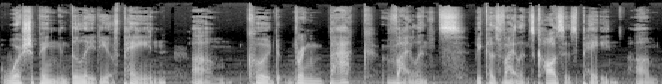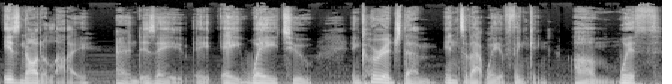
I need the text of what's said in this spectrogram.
worshiping the lady of pain um could bring back violence because violence causes pain um is not a lie and is a a, a way to encourage them into that way of thinking um with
